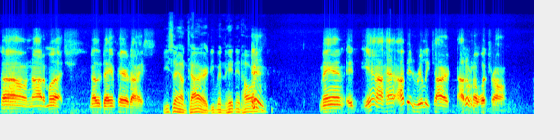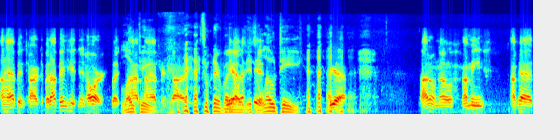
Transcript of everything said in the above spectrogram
Oh, not a much. Another day in paradise. You sound tired. You've been hitting it hard. Man, it yeah, I have, I've been really tired. I don't know what's wrong. I have been tired, but I've been hitting it hard. But low I've, T. I have been tired. that's what everybody yeah, always. It's it. low T. yeah. I don't know. I mean, I've had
